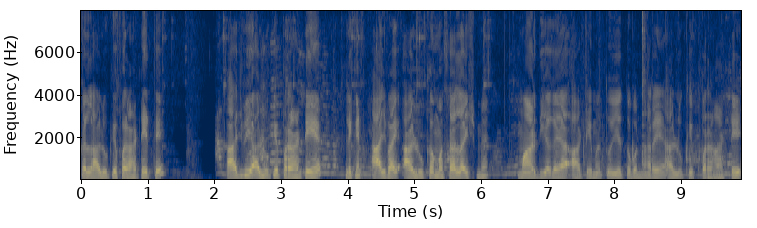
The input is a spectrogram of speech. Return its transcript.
कल आलू के पराठे थे। आज भी आलू के पराठे हैं लेकिन आज भाई आलू का मसाला इसमें मार दिया गया आटे में। तो ये तो बना रहे हैं आलू के पराठे।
